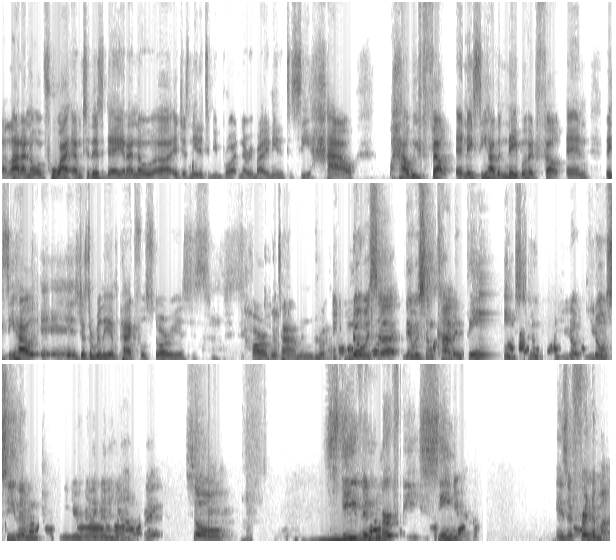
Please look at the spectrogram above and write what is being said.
a lot. I know of who i am to this day and i know uh, it just needed to be brought and everybody needed to see how how we felt and they see how the neighborhood felt and they see how it, it's just a really impactful story. It's just horrible time in Brooklyn. You know, it's uh, there was some common themes too. You don't you don't see them when you're really really young, right? So Stephen Murphy Sr. is a friend of mine.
